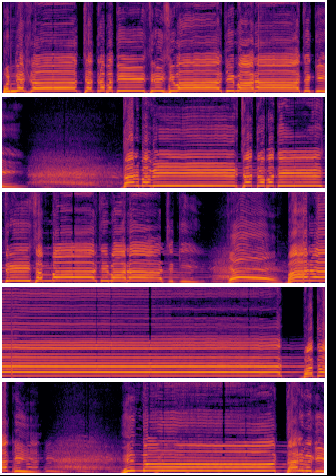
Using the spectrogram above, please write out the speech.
पुण्यश्लोक छत्रपती श्री शिवाजी महाराज की। धर्मवीर छत्रपती श्री संभाजी महाराज की। जय। भारत माता की। हिंदू धर्म की।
